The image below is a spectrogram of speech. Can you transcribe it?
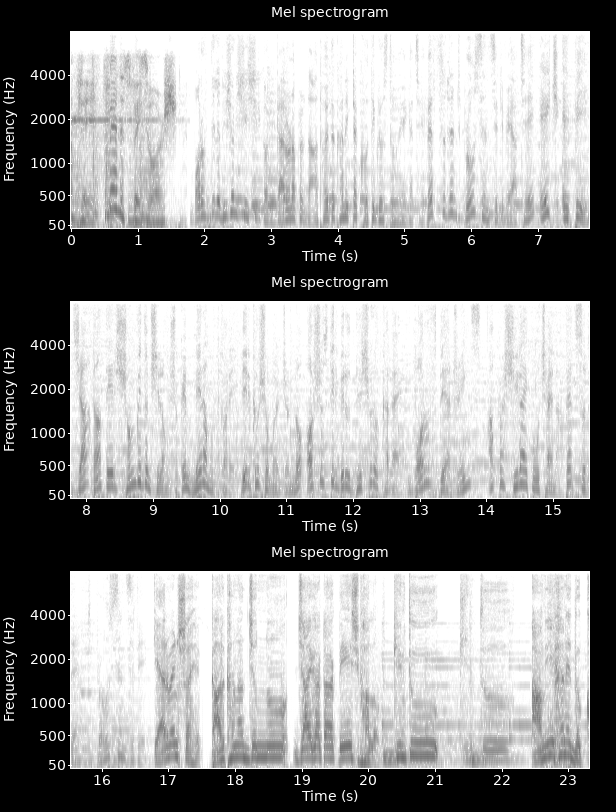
lovely fairness face wash বরফ দিলে ভীষণ শিরশির করে কারণ আপনার দাঁত হয়তো খানিকটা ক্ষতিগ্রস্ত হয়ে গেছে। পেপসোডেন্ট প্রো সেন্সিটিভে আছে এইচ যা দাঁতের সংবেদনশীল অংশকে মেরামত করে। দীর্ঘ সময়ের জন্য অস্বস্তির বিরুদ্ধে সুরক্ষা দেয়। বরফ দেয়া ড্রিঙ্কস আপনার শিরায় পৌঁছায় না। পেপসোডেন্ট প্রো সেন্সিটিভ চেয়ারম্যান সাহেব কারখানার জন্য জায়গাটা বেশ ভালো। কিন্তু কিন্তু আমি এখানে দক্ষ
